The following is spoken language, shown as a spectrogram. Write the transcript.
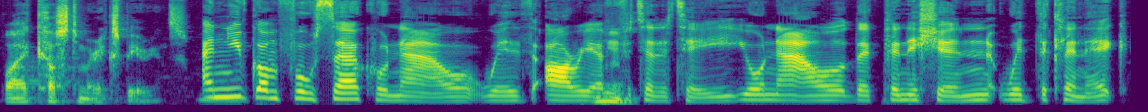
by a customer experience. And you've gone full circle now with ARIA mm. Fertility. You're now the clinician with the clinic.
